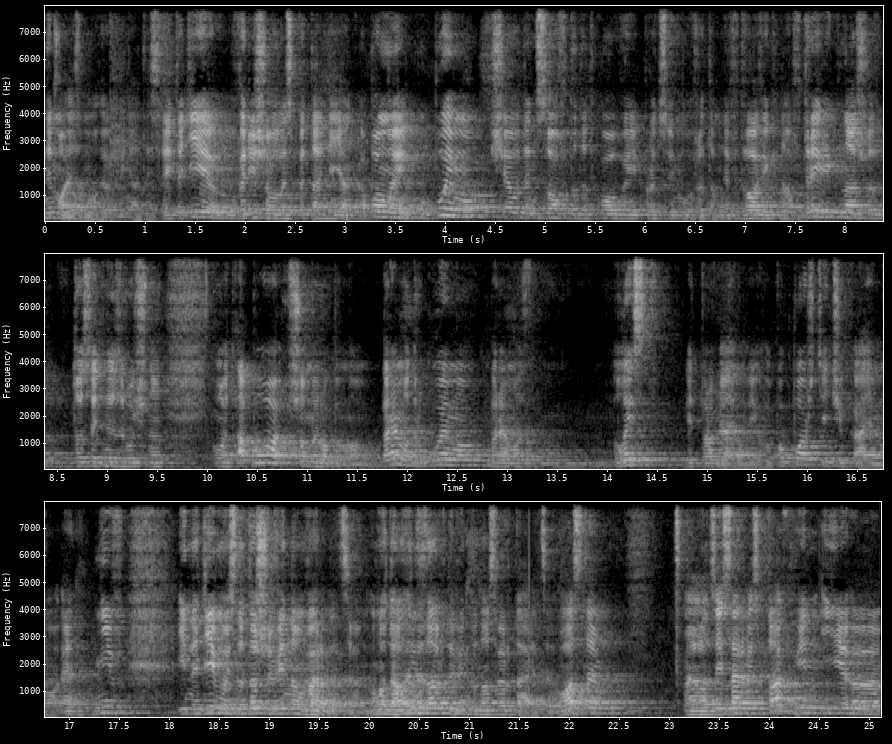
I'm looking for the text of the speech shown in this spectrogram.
Немає змоги обмінятися. І тоді вирішувалось питання як? Або ми купуємо ще один софт додатковий, працюємо вже там не в два вікна, а в три вікна, що досить незручно. От, або що ми робимо? Беремо, друкуємо, беремо лист, відправляємо його по пошті, чекаємо N днів і надіємося на те, що він нам вернеться. От, але не завжди він до нас вертається. Власне, цей сервіс птах він і е,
